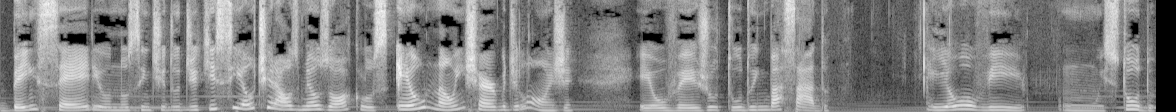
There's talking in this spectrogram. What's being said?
bem sério no sentido de que se eu tirar os meus óculos, eu não enxergo de longe. Eu vejo tudo embaçado. E eu ouvi um estudo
